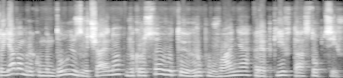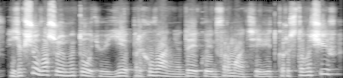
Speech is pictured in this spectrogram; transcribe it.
то я вам рекомендую, звичайно, використовувати групування рядків та стовпців. Якщо вашою метою є приховання деякої інформації від користувачів,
